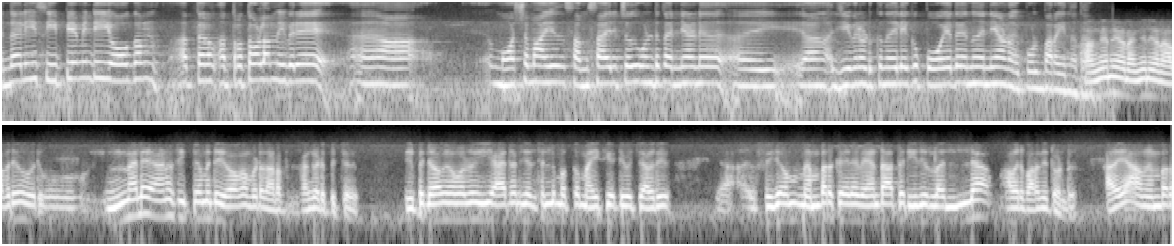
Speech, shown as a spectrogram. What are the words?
എന്തായാലും ഈ സി പി എമ്മിന്റെ യോഗം അത്ര അത്രത്തോളം ഇവരെ മോശമായി സംസാരിച്ചത് കൊണ്ട് തന്നെയാണ് ആ, പോയത് എന്ന് തന്നെയാണോ ഇപ്പോൾ പറയുന്നത്? അങ്ങനെയാണ് അങ്ങനെയാണ്. അവർ ഒരു ഇന്നലെയാണ് സി പി എമ്മിന്റെ യോഗം ഇവിടെ നടത്തി സംഘടിപ്പിച്ചത്. സി പി യോഗം ഈ ആന്റണി ജംഗ്ഷനിൽ മൊത്തം മൈക്ക് കെട്ടി വെച്ച് അവർ സ്ഥിരം മെമ്പർക്ക് വേണ്ടാത്ത രീതിയിലുള്ള എല്ലാം അവർ പറഞ്ഞിട്ടുണ്ട്. അതേ ആ മെമ്പർ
